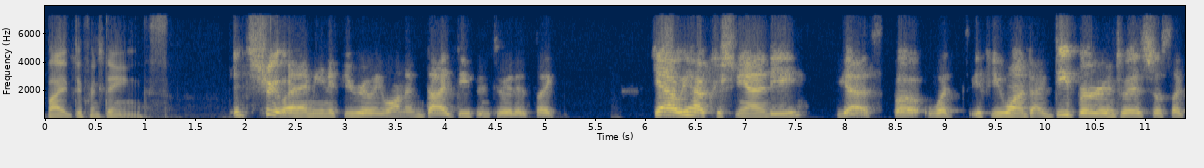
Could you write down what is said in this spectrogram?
by different things. It's true, and I mean, if you really want to dive deep into it, it's like, yeah, we have Christianity, yes, but what if you want to dive deeper into it? It's just like,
